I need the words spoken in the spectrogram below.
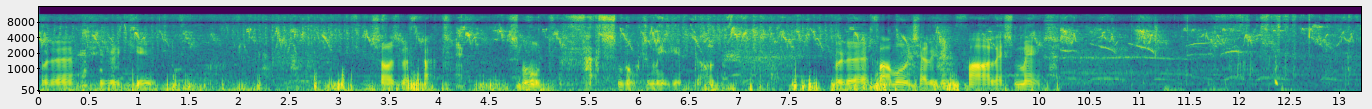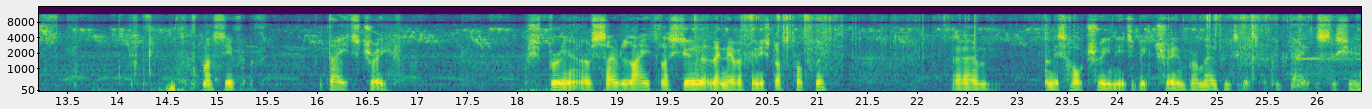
but uh, she's really cute. Size of a fat, small, fat, small to medium dog, but uh, far more intelligent, far less mess. Massive date tree, which is brilliant. It was so late last year that they never finished off properly. Um, and this whole tree needs a big trim, but I'm hoping to get some good dates this year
